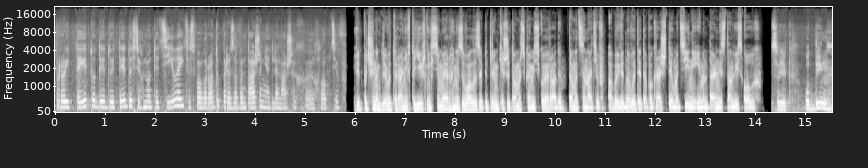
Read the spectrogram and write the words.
пройти туди, дойти, досягнути цілей. Це свого роду перезавантаження для наших е, хлопців. Відпочинок для ветеранів та їхніх сімей організували за підтримки Житомирської міської ради та меценатів, аби відновити та покращити емоційний і ментальний стан військових. Це як один,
